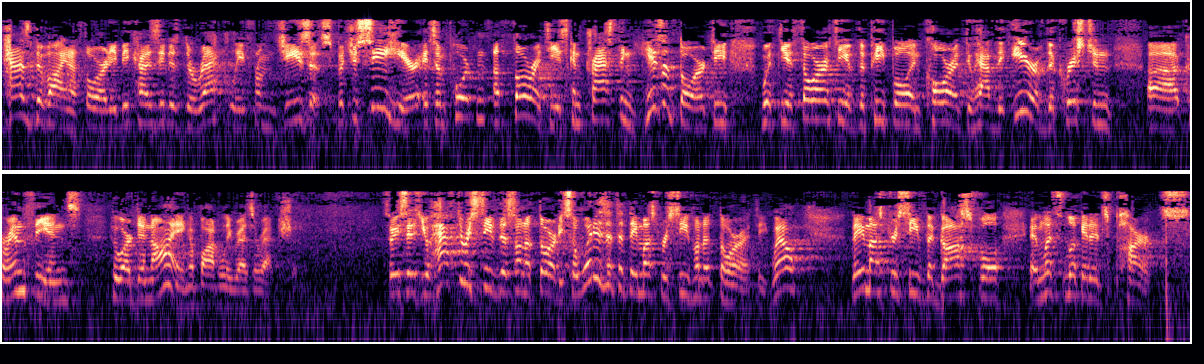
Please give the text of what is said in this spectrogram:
has divine authority because it is directly from Jesus. But you see here, it's important authority. It's contrasting his authority with the authority of the people in Corinth who have the ear of the Christian uh, Corinthians who are denying a bodily resurrection. So he says, you have to receive this on authority. So what is it that they must receive on authority? Well, they must receive the gospel, and let's look at its parts.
